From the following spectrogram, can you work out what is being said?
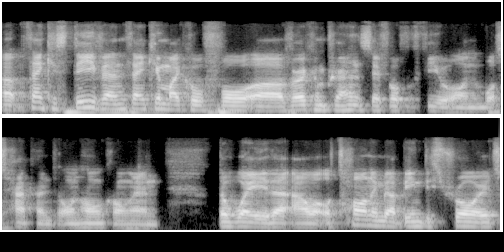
Uh, thank you, Steve, and thank you, Michael, for a very comprehensive overview on what's happened on Hong Kong and the way that our autonomy are being destroyed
